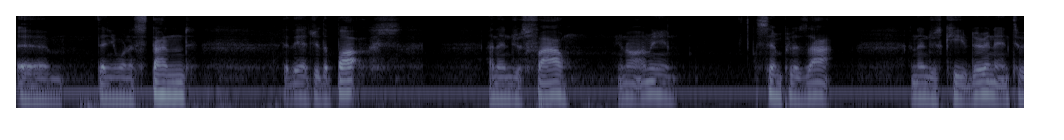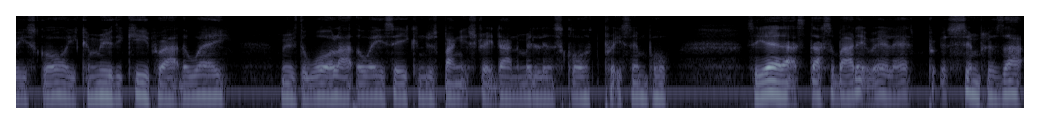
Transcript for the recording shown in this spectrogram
Um, then you want to stand at the edge of the box and then just foul. You know what I mean? Simple as that. And then just keep doing it until you score. You can move the keeper out of the way, move the wall out of the way so you can just bang it straight down the middle and score. Pretty simple. So yeah, that's that's about it really. It's as simple as that.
